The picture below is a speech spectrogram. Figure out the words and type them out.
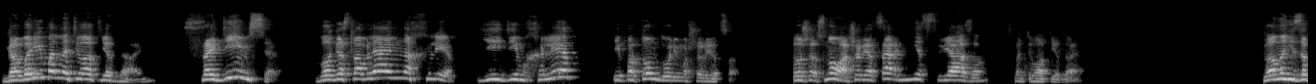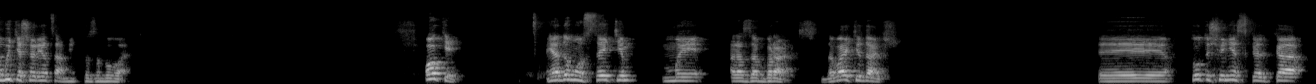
Говорим на тело отъедаем. Садимся, благословляем на хлеб, едим хлеб и потом говорим о шарица. Потому что снова шариацар не связан с натилат едаем. Главное не забыть о шариацар, никто забывает. Окей. Я думаю, с этим мы разобрались. Давайте дальше. Э, тут еще несколько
